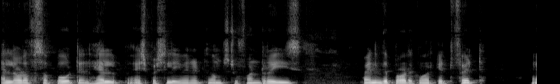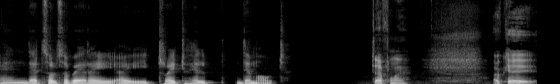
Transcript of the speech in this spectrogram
a lot of support and help especially when it comes to fundraise finding the product market fit and that's also where i, I try to help them out Definitely. Okay,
